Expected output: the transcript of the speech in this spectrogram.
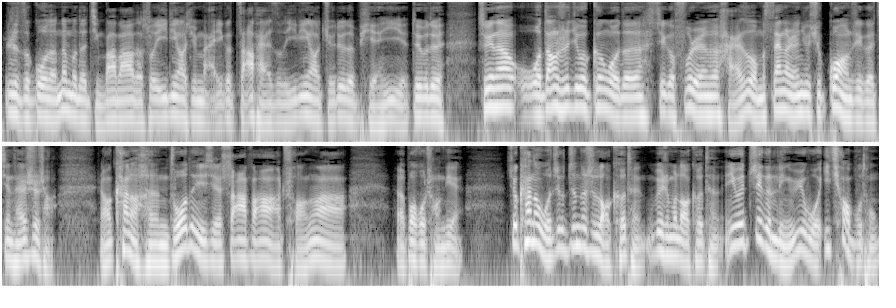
日子过得那么的紧巴巴的，说一定要去买一个杂牌子，一定要绝对的便宜，对不对？所以呢，我当时就跟我的这个夫人和孩子，我们三个人就去逛这个建材市场，然后看了很多的一些沙发啊、床啊，呃，包括床垫，就看到我这个真的是脑壳疼。为什么脑壳疼？因为这个领域我一窍不通。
